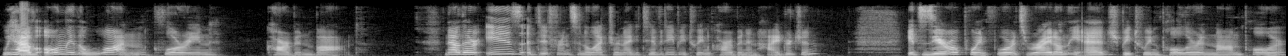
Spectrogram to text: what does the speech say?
we have only the one chlorine-carbon bond. Now there is a difference in electronegativity between carbon and hydrogen. It's 0.4. It's right on the edge between polar and nonpolar.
